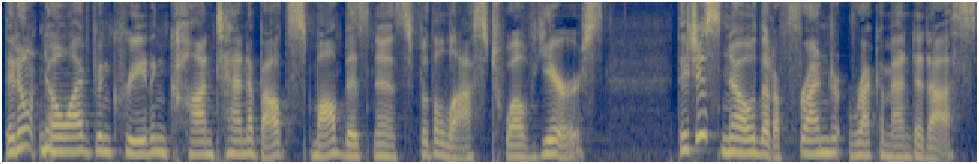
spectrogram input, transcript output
They don't know I've been creating content about small business for the last 12 years. They just know that a friend recommended us,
